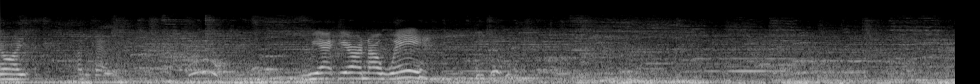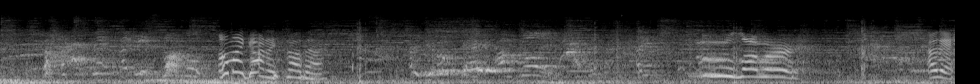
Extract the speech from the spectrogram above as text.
Okay. We are here on our way. Oh my god, I saw that. Are you okay? I'm good. Ooh, lower. Okay.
